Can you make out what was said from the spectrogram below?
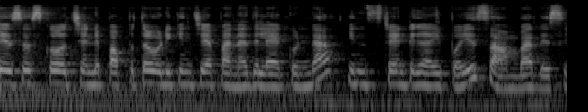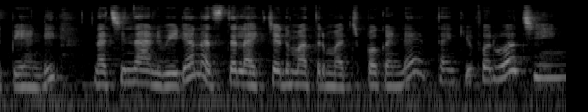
చేసేసుకోవచ్చు అండి పప్పుతో ఉడికించే పని అది లేకుండా ఇన్స్టెంట్గా అయిపోయే సాంబార్ రెసిపీ అండి. నచ్చిందా అండి వీడియో నచ్చితే లైక్ చేయడం మాత్రం మర్చిపోకండి. Thank you for watching.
